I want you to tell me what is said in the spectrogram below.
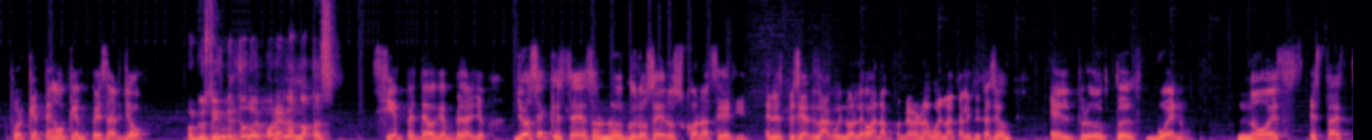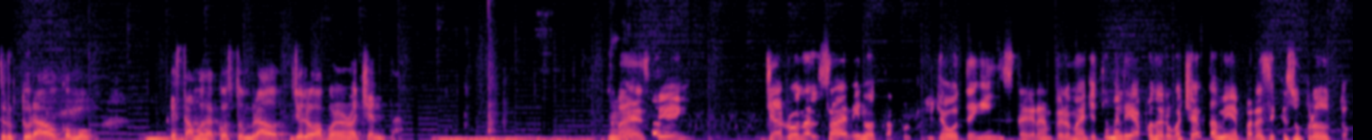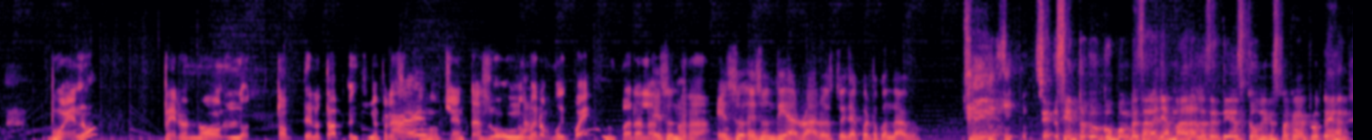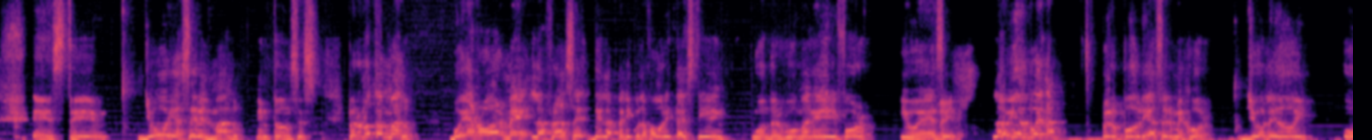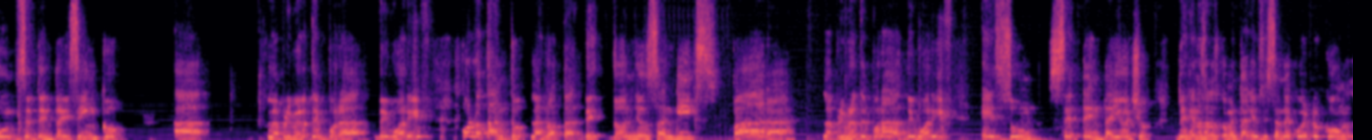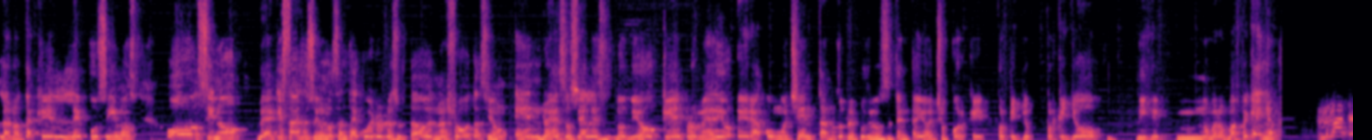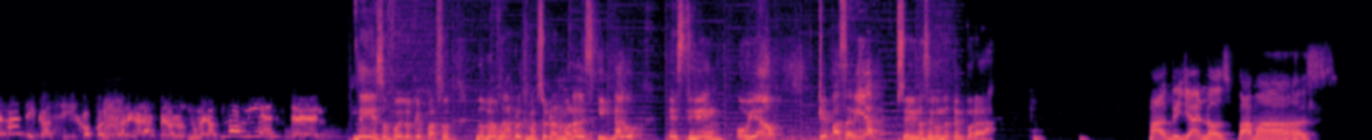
¿Por qué tengo que empezar yo? Porque usted inventó lo de poner las notas. Siempre tengo que empezar yo. Yo sé que ustedes son unos groseros con la serie, en especial Lago, y no le van a poner una buena calificación. El producto es bueno, no es, está estructurado como estamos acostumbrados. Yo le voy a poner un 80. Más, Steven, ya Ronald sabe mi nota porque yo ya voté en Instagram, pero más, yo también le voy a poner un 80. A mí me parece que es un producto bueno, pero no lo top de lo top. Entonces me parece que un 80 es un, número muy bueno para la. Es un, es un día raro, estoy de acuerdo con Dago. Sí, siento que ocupo empezar a llamar a las entidades cómicas para que me protejan. Este, yo voy a ser el malo, entonces, pero no tan malo. Voy a robarme la frase de la película favorita de Steven, Wonder Woman 84, y voy a decir, la vida es buena, pero podría ser mejor. Yo le doy un 75 a la primera temporada de What If. Por lo tanto, la nota de Dungeons and Geeks para la primera temporada de What If es un 78. Déjenos en los comentarios si están de acuerdo con la nota que le pusimos o si no, vean que esta vez estuvimos bastante de acuerdo. El resultado de nuestra votación en redes sociales nos dio que el promedio era un 80. Nosotros le pusimos un 78 porque, porque, yo, porque yo dije un número más pequeño. Matemáticas, hijo, con eso alegarás, pero los números no mienten. Y eso fue lo que pasó. Nos vemos en la próxima. Soy Ron Morales, Ignago, Steven Oviedo. ¿Qué pasaría si hay una segunda temporada? Más villanos, vamos.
